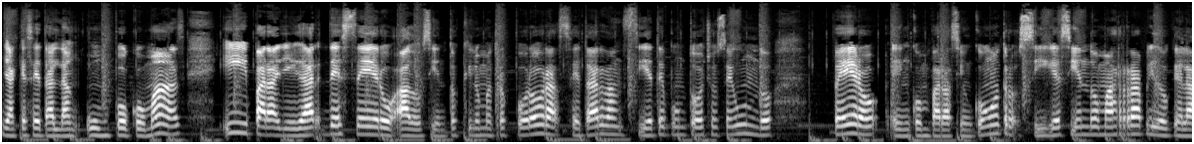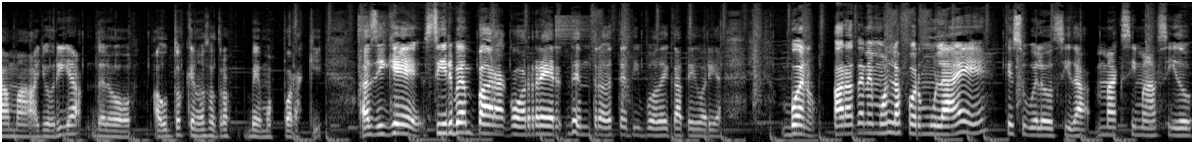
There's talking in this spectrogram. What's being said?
ya que se tardan un poco más y para llegar de 0 a 200 kilómetros por hora se tardan 7.8 segundos pero en comparación con otros sigue siendo más rápido que la mayoría de los autos que nosotros vemos por aquí. Así que sirven para correr dentro de este tipo de categoría. Bueno, ahora tenemos la Fórmula E, que su velocidad máxima ha sido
